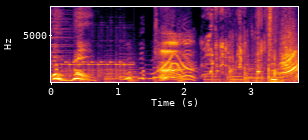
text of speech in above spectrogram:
Oh no! Okay.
